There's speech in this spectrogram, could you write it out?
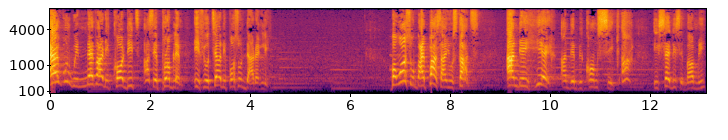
Heaven will never record it as a problem if you tell the person directly. But once you bypass and you start, and they hear and they become sick. Ah, he said this about me.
